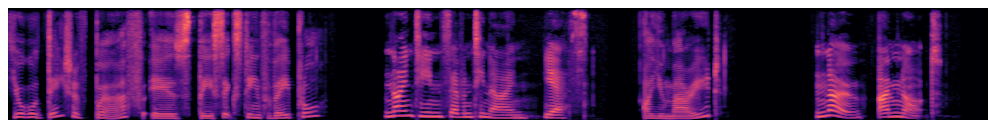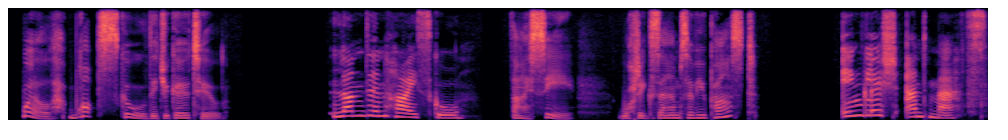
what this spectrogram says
Your date of birth is the 16th of April? 1979, yes. Are you married? No, I'm not. Well, what school did you go to? London High School. I see. What exams have you passed? English and Maths.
